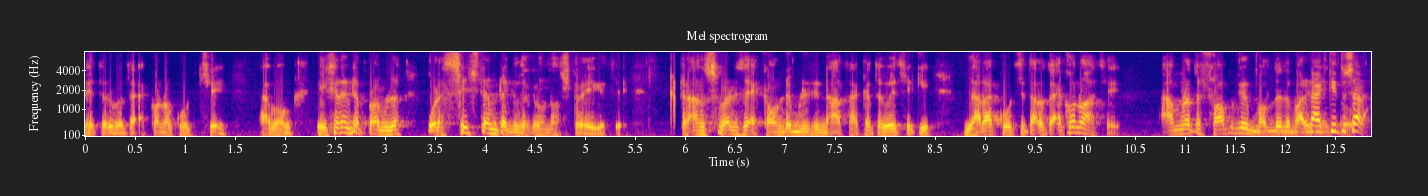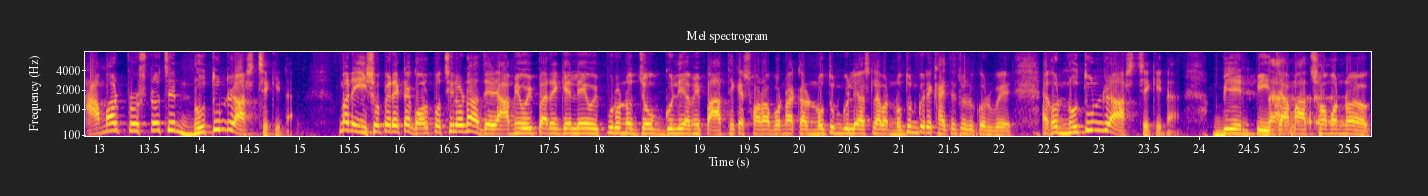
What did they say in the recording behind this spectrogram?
ভেতর ভেতর এখনও করছে এবং এখানে একটা প্রবলেম ওরা সিস্টেমটা কিন্তু এখন নষ্ট হয়ে গেছে। ট্রান্সপারেন্সি অ্যাকাউন্টেবিলিটি না থাকে তো হয়েছে কি যারা করছে তারা তো এখনও আছে। আমরা তো সবকে বদলাতে পারি না কিন্তু স্যার আমার প্রশ্ন হচ্ছে নতুনরা আসছে কিনা? মানে ইসপের একটা গল্প ছিল না যে আমি ওই পারে গেলে ওই পুরনো যোগগুলি আমি পা থেকে সরাবো না কারণ নতুনগুলি আসলে আবার নতুন করে খাইতে শুরু করবে। এখন নতুনরা আসছে কিনা? বিএনপি জামাত সমন্বয়ক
